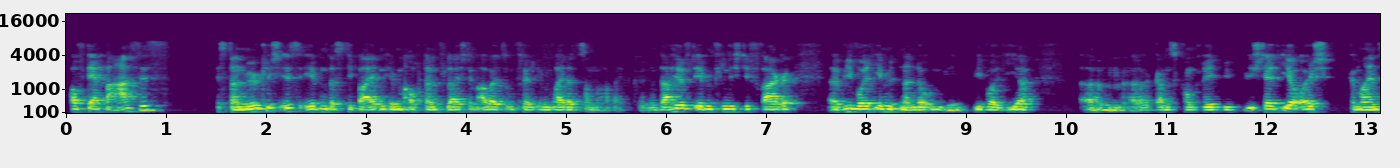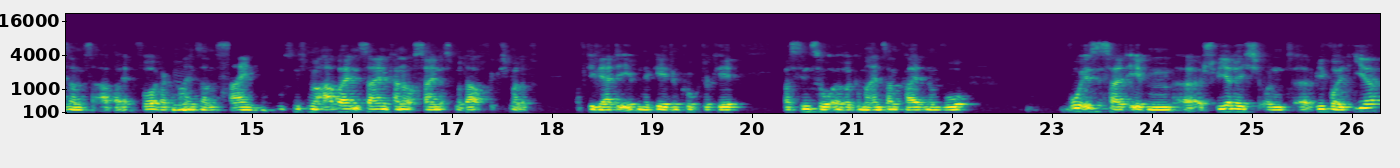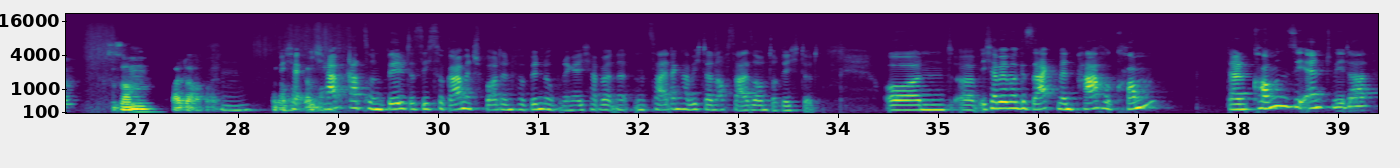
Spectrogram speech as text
auf der Basis es dann möglich ist, eben, dass die beiden eben auch dann vielleicht im Arbeitsumfeld eben weiter zusammenarbeiten können. Und da hilft eben, finde ich, die Frage, äh, wie wollt ihr miteinander umgehen? Wie wollt ihr ähm, äh, ganz konkret, wie, wie stellt ihr euch gemeinsames Arbeiten vor oder mhm. gemeinsames Sein? Muss nicht nur Arbeiten sein, kann auch sein, dass man da auch wirklich mal auf, auf die Werteebene geht und guckt, okay, was sind so eure Gemeinsamkeiten und wo, wo ist es halt eben äh, schwierig und äh, wie wollt ihr zusammen weiterarbeiten? Mhm. Ich, ich habe gerade so ein Bild, das ich sogar mit Sport in Verbindung bringe. Ich habe eine, eine Zeit lang habe ich dann auch Salsa unterrichtet. Und äh, ich habe immer gesagt, wenn Paare kommen, dann kommen sie entweder,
